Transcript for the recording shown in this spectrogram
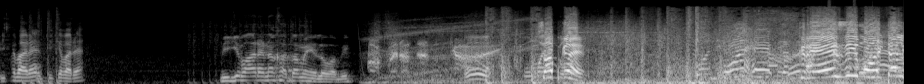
बी के बाहर है बी के बाहर है बी के बाहर है ना खत्म है ये लोग अभी ओ सब गए. क्रेजी मॉर्टल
